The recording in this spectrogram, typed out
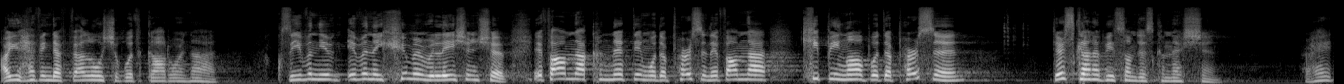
Are you having that fellowship with God or not? Because even, even in human relationship, if I'm not connecting with a person, if I'm not keeping up with a person, there's gonna be some disconnection, right?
